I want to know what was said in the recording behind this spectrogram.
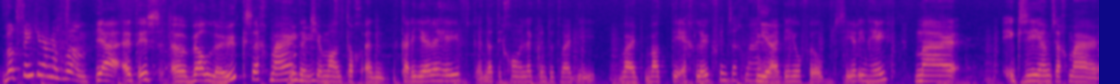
Wat vind je daar nou van? Ja, het is eh, wel leuk, zeg maar, Mhm. dat je man toch een carrière heeft en dat hij gewoon lekker doet waar die, waar, wat hij echt leuk vindt, zeg maar, waar hij heel veel plezier in heeft. Maar ik zie hem, zeg maar,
